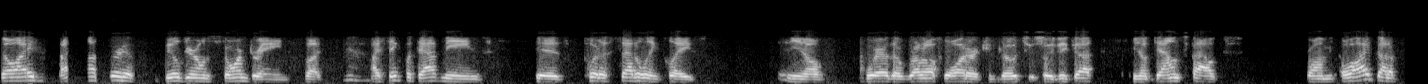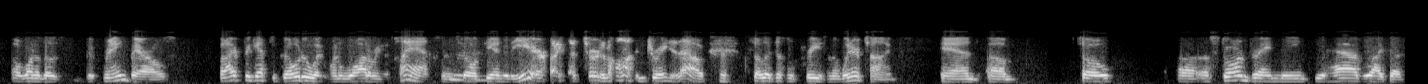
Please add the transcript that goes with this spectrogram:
No, I, I'm not sure to build your own storm drain, but I think what that means is put a settling place, you know, where the runoff water can go to. So if you've got you know, downspouts from. Oh, I've got a, a one of those rain barrels, but I forget to go to it when watering the plants, and so at the end of the year, I got to turn it on and drain it out so it doesn't freeze in the wintertime. And um, so, uh, a storm drain means you have like a,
